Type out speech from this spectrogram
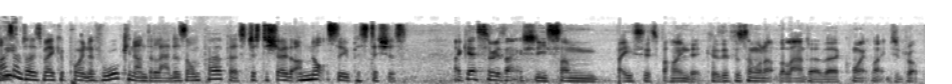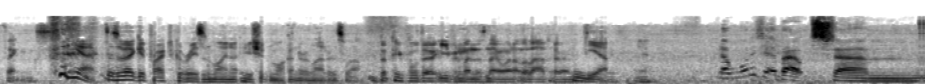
I sometimes make a point of walking under ladders on purpose, just to show that I'm not superstitious. I guess there is actually some basis behind it, because if there's someone up the ladder, they're quite likely to drop things. yeah, there's a very good practical reason why not, you shouldn't walk under a ladder as well. But people do it even when there's no one up the ladder. And Yeah. yeah. Now, what is it about um,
